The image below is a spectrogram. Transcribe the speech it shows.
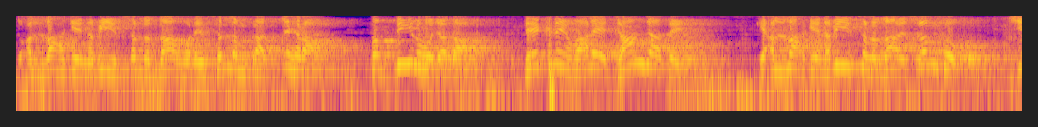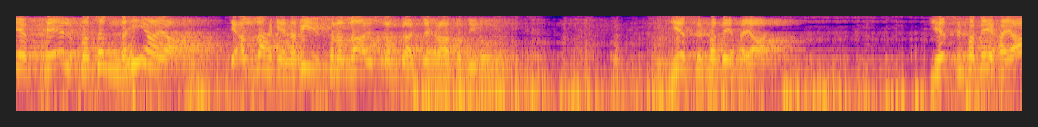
تو اللہ کے نبی صلی اللہ علیہ وسلم کا چہرہ تبدیل ہو جاتا۔ دیکھنے والے جان جاتے کہ اللہ کے نبی صلی اللہ علیہ وسلم کو یہ فعل پسند نہیں آیا کہ اللہ کے نبی صلی اللہ علیہ وسلم کا چہرہ تبدیل ہو گیا۔ یہ صفت حیا، یہ صفت حیا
